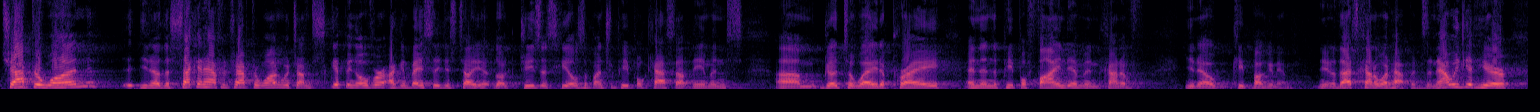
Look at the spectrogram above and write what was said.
chapter 1, you know, the second half of chapter 1, which I'm skipping over, I can basically just tell you look, Jesus heals a bunch of people, casts out demons um, to way to pray, and then the people find him and kind of, you know, keep bugging him. You know, that's kind of what happens. And now we get here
